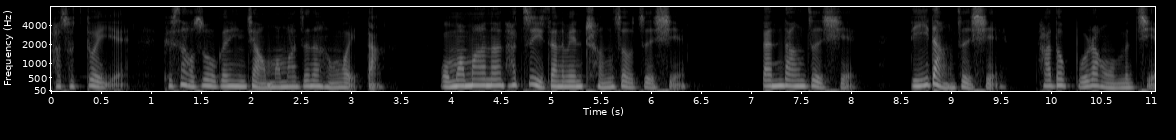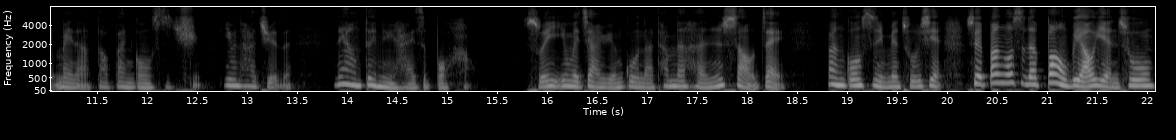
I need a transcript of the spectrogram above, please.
他说：“对耶。”可是老师，我跟你讲，我妈妈真的很伟大。我妈妈呢，她自己在那边承受这些，担当这些，抵挡这些。他都不让我们姐妹呢到办公室去，因为他觉得那样对女孩子不好。所以因为这样缘故呢，他们很少在办公室里面出现。所以办公室的报表演出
